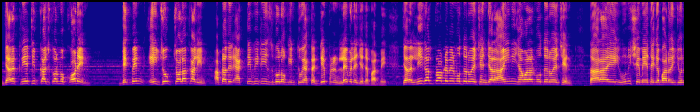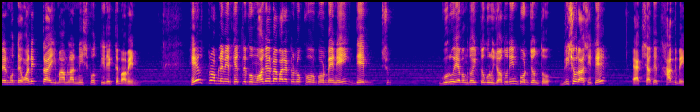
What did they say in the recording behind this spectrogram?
যারা ক্রিয়েটিভ কাজকর্ম করেন দেখবেন এই যোগ চলাকালীন আপনাদের অ্যাক্টিভিটিসগুলো কিন্তু একটা ডিফারেন্ট লেভেলে যেতে পারবে। যারা লিগাল প্রবলেমের মধ্যে রয়েছেন, যারা আইনি ঝামেলার মধ্যে রয়েছেন, তারা এই উনিশে মে থেকে বারোই জুনের মধ্যে অনেকটাই মামলার নিষ্পত্তি দেখতে পাবেন। হেলথ প্রবলেমের ক্ষেত্রে খুব মজার ব্যাপার একটা লক্ষ্য করবেন, এই দেব গুরু এবং দৈত্য গুরু যতদিন পর্যন্ত বৃষ রাশিতে একসাথে থাকবে,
